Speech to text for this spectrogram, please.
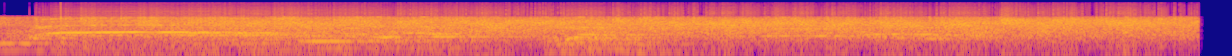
Amen.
